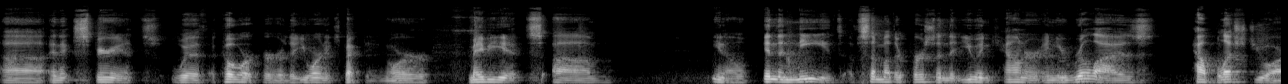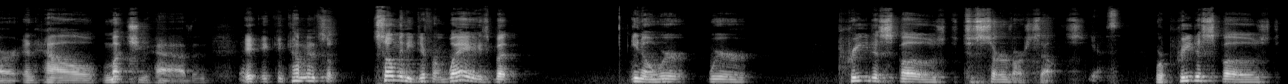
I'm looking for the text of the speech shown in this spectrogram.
uh, an experience with a coworker that you weren't expecting, or maybe it's um, you know in the needs of some other person that you encounter, and you realize how blessed you are and how much you have, and it, it can come in so, so many different ways. But you know we're we're predisposed to serve ourselves Yes. we're predisposed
